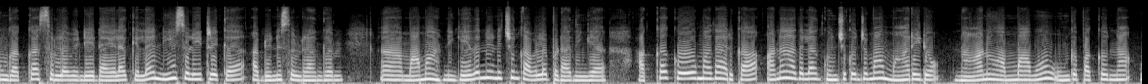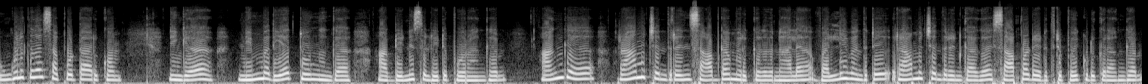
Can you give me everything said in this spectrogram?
உங்கள் அக்கா சொல்ல வேண்டிய டயலாக் இல்லை நீ சொல்லிகிட்டு இருக்க அப்படின்னு சொல்கிறாங்க மாமா நீங்கள் எதை நினச்சும் கவலைப்படாதீங்க. அக்கா கோவமாக தான் இருக்கா. ஆனால் அதெல்லாம் கொஞ்சம் கொஞ்சமாக மாறிடும். நானும் அம்மாவும் உங்கள் பக்கம் தான். உங்களுக்கு தான் சப்போர்ட்டாக இருக்கும். நீங்கள் நிம்மதியாக தூங்குங்க அப்படின்னு சொல்லிட்டு போகிறாங்க அங்கே ராமச்சந்திரன் சாப்பிடாம இருக்கிறதுனால வள்ளி வந்துட்டு ராமச்சந்திரனுக்காக சாப்பாடு எடுத்துகிட்டு போய் கொடுக்குறாங்க.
